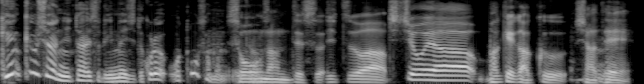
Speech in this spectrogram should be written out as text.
研究者に対するイメージって、これお父様のそうなんです。実は父親化学者で、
